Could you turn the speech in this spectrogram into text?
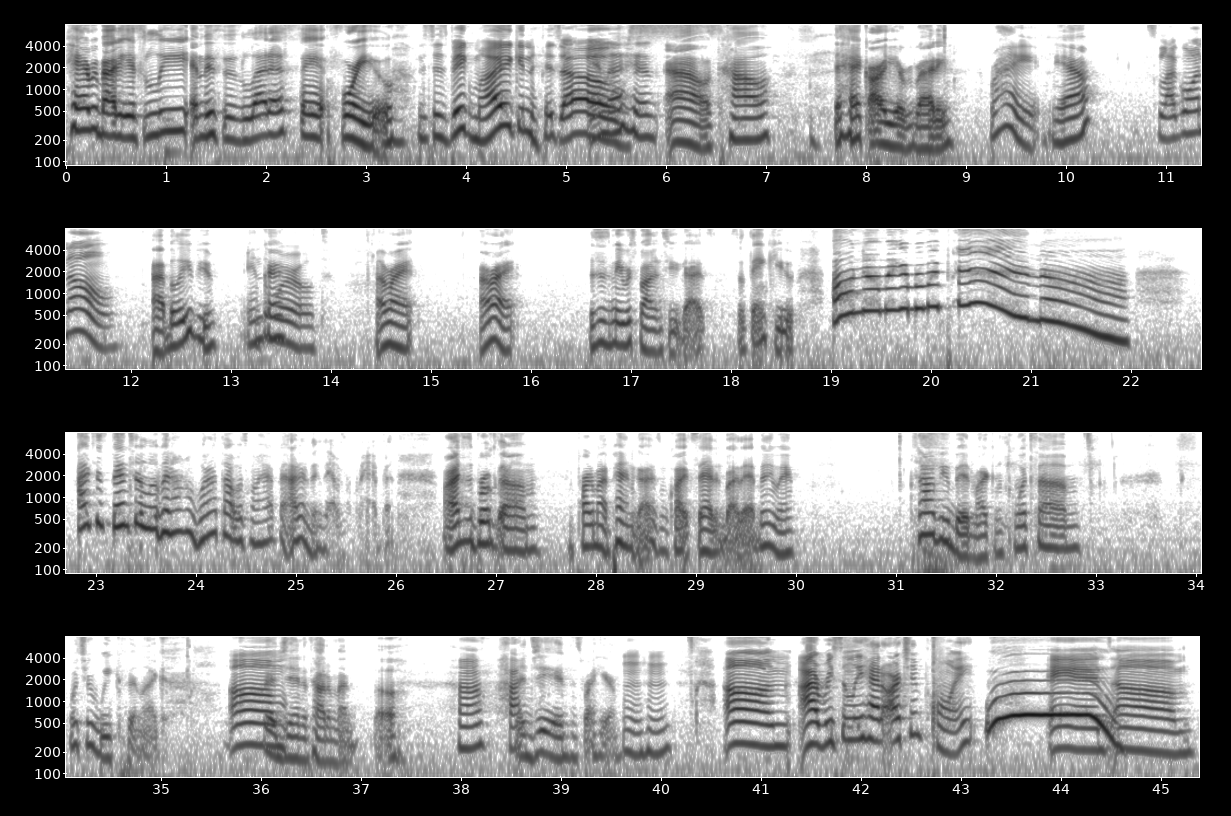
Hey everybody, it's Lee, and this is Let Us Say It For You. This is Big Mike in his house. In his house. How the heck are you, everybody? Right. Yeah? It's a lot going on I believe you. in Okay. the world. All right. All right. This is me responding to you guys. So thank you. Oh no, Megan, brought my pen. I just bent it a little bit. I don't know what I thought was gonna happen. I didn't think that was gonna happen. All right, I just broke um part of my pen, guys. I'm quite saddened by that. But anyway. So how have you been, Mike? What's um what's your week been like? Um, that gin is hot in my uh huh? Hot. that gin is right here. Mm-hmm. Um, I recently had Arching Point, Woo! and um,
